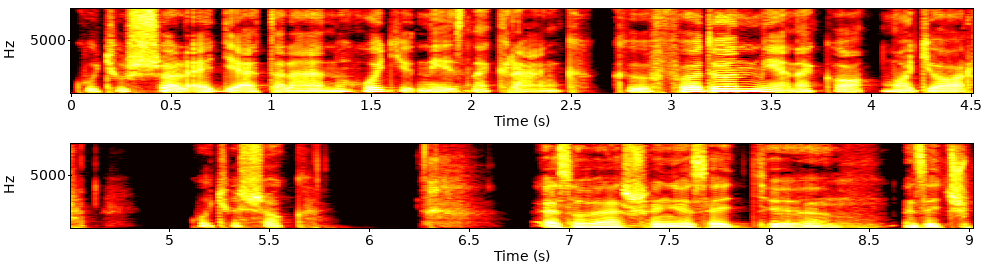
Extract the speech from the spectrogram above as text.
kutyussal egyáltalán, hogy néznek ránk külföldön, milyenek a magyar kutyusok? Ez a verseny, ez egy, ez egy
